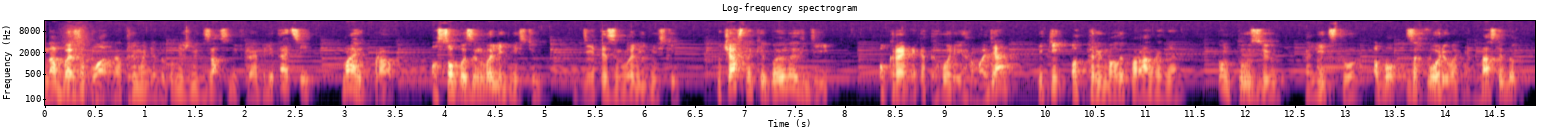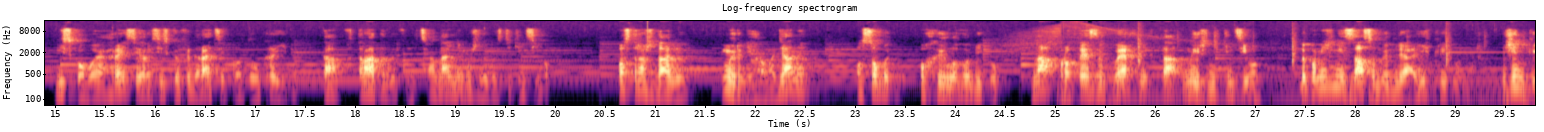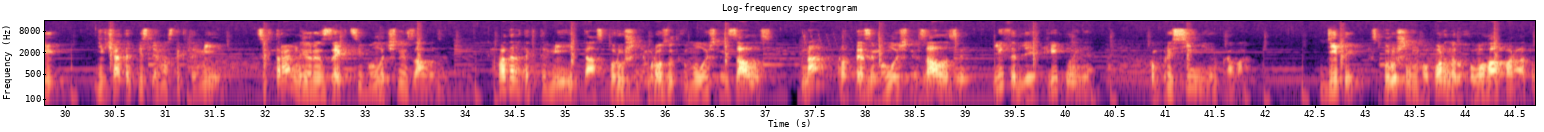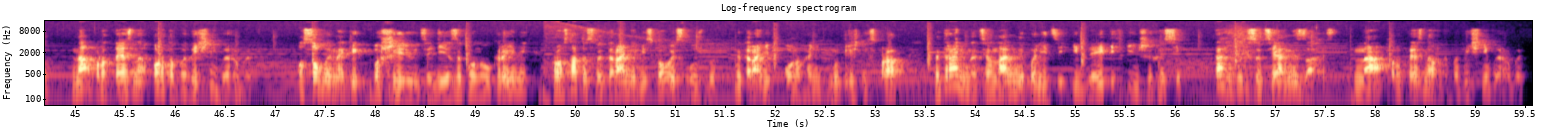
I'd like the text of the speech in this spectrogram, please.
На безоплатне отримання допоміжних засобів реабілітації мають право особи з інвалідністю, діти з інвалідністю, учасники бойових дій, окремі категорії громадян, які отримали поранення, контузію, каліцтво або захворювання внаслідок військової агресії Російської Федерації проти України та втратили функціональні можливості кінцівок. Постраждалі мирні громадяни, особи похилого віку на протези верхніх та нижніх кінцівок, допоміжні засоби для їх кріплення, жінки, дівчата після мастектомії, секторальної резекції молочної залози, квадратектомії та з порушенням розвитку молочних залоз, на протези молочної залози, ліфи для їх кріплення, компресійні рукава. Діти з порушенням опорно-рухового апарату на протезно-ортопедичні вироби. Особи, на яких поширюється дія закону України про статус ветеранів військової служби, ветеранів органів внутрішніх справ, ветеранів національної поліції і деяких інших осіб та їх соціальний захист на протезно-ортопедичні вироби.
